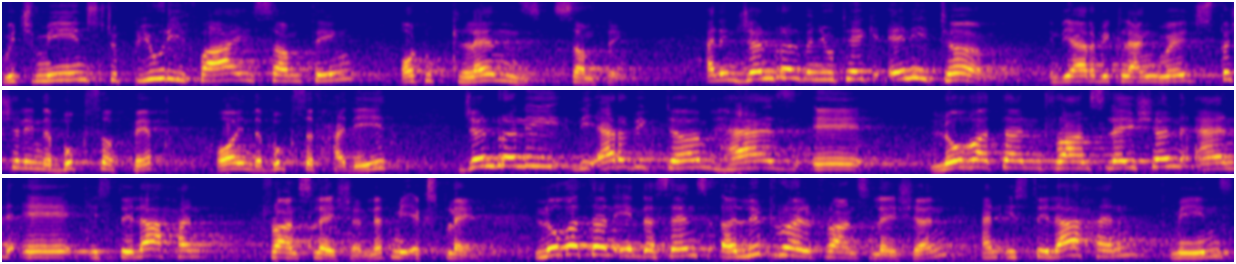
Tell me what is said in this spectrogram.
which means to purify something or to cleanse something. And in general, when you take any term in the Arabic language, especially in the books of fiqh or in the books of hadith, generally the Arabic term has a lughatan translation and a istilahan translation. Let me explain. Lughatan in the sense a literal translation and istilahan means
